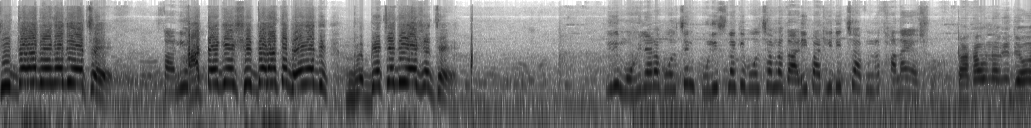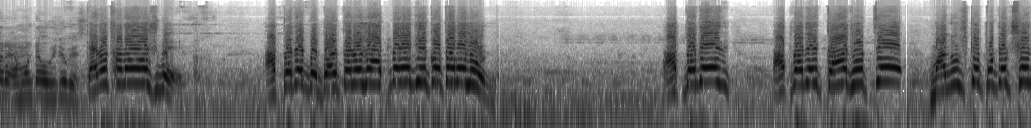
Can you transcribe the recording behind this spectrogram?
সিদ্ধারা ভেঙে দিয়েছে। স্থানীয় হাটে গিয়ে সিদ্ধারাকে ভেঙে বেচে দিয়ে এসেছে। দিদি মহিলারা বলছেন পুলিশ নাকি বলছে আমরা গাড়ি পাঠিয়ে দিচ্ছি আপনারা থানায় আসুন। টাকাও নাকি দেওয়ার এমনটা অভিযোগ এসেছে। কেন থানায় আসবে? আপনাদের দরকার হলে আপনারা গিয়ে কথা বলুন। আপনাদের আপনাদের কাজ হচ্ছে মানুষকে প্রোটেকশন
